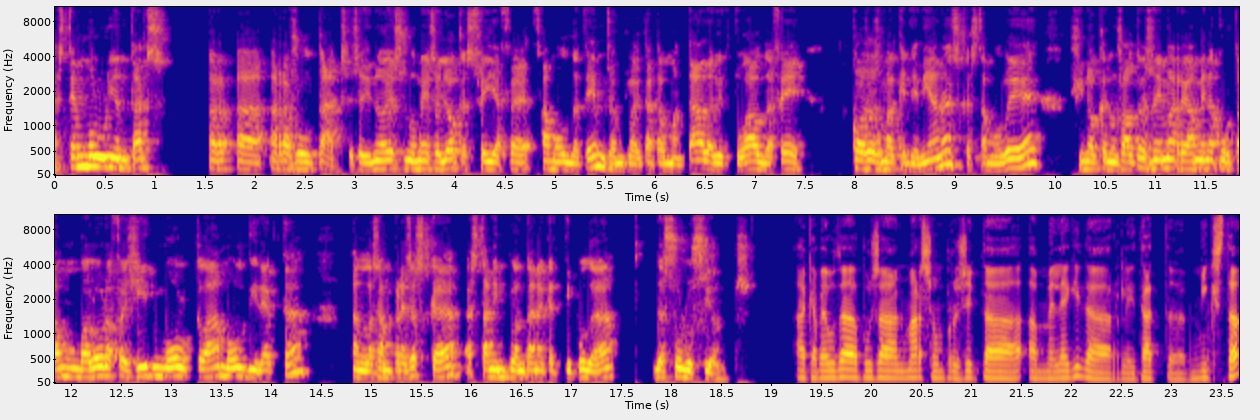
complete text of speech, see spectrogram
estem molt orientats a, a, a resultats. És a dir, no és només allò que es feia fe, fa molt de temps, amb realitat augmentada, virtual, de fer coses marketingianes, que està molt bé, sinó que nosaltres anem a realment a portar un valor afegit molt clar, molt directe en les empreses que estan implantant aquest tipus de, de solucions. Acabeu de posar en marxa un projecte amb Melegui de realitat eh, mixta,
